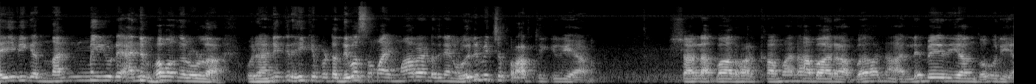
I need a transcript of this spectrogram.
ദൈവിക നന്മയുടെ അനുഭവങ്ങളുള്ള ഒരു അനുഗ്രഹിക്കപ്പെട്ട ദിവസമായി മാറേണ്ടത് ഞങ്ങൾ ഒരുമിച്ച് പ്രാർത്ഥിക്കുകയാണ്. ഷലബാറ ഖമനബറ ബന ലെബേരിയാൻ തോരിയ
